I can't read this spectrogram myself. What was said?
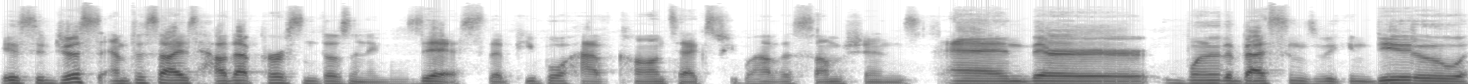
is to just emphasize how that person doesn't exist that people have context people have assumptions and they're one of the best things we can do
